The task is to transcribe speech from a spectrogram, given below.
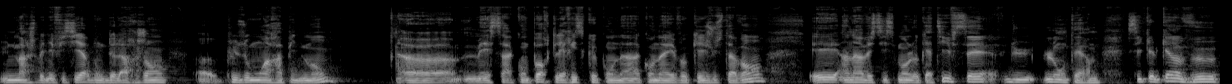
une marge bénéficiaire, donc de l'argent euh, plus ou moins rapidement. Euh, mais ça comporte les risques qu'on a qu'on a évoqués juste avant. Et un investissement locatif, c'est du long terme. Si quelqu'un veut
